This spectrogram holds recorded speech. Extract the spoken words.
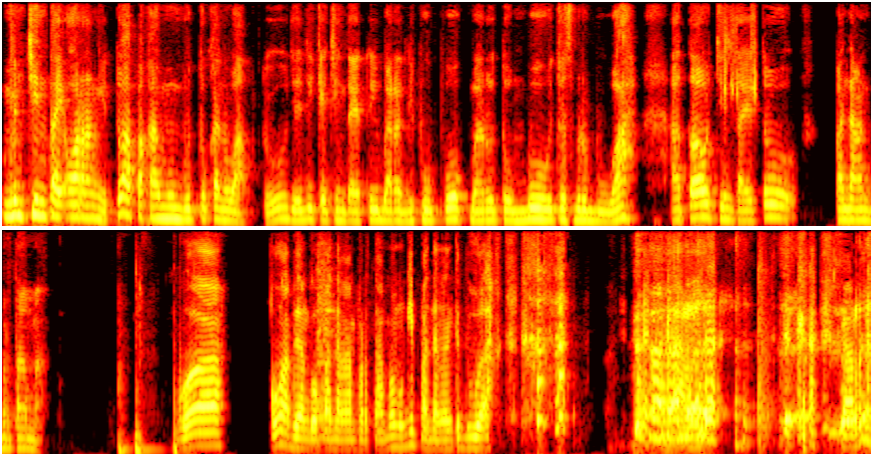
mencintai orang itu apakah membutuhkan waktu? Jadi kayak cinta itu ibarat dipupuk baru tumbuh terus berbuah atau cinta itu pandangan pertama? Gua gua nggak bilang gue pandangan pertama, mungkin pandangan kedua. karena karena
